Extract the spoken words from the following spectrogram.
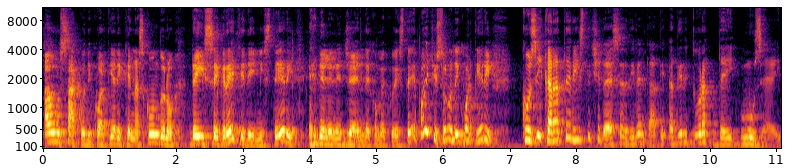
ha un sacco di quartieri che nascondono dei segreti, dei misteri e delle leggende come queste. E poi ci sono dei quartieri così caratteristici da essere diventati addirittura dei musei.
